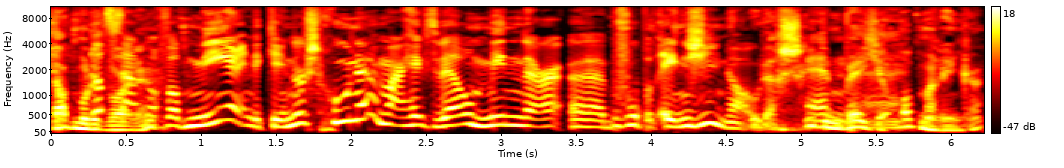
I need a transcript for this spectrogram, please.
Dat moet het staat worden. nog wat meer in de kinderschoenen, maar heeft wel minder eh, bijvoorbeeld energie nodig. Schiet En, een beetje op, Marinka.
